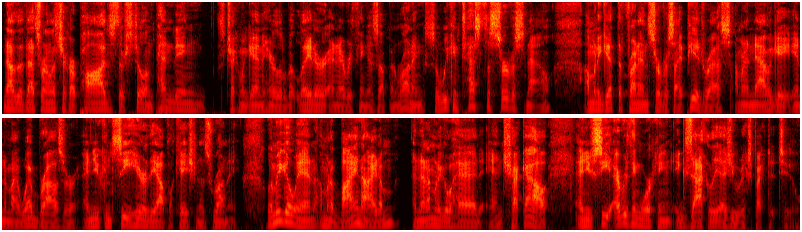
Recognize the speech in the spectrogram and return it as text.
Now that that's running, let's check our pods. They're still in pending. Let's check them again here a little bit later and everything is up and running. So we can test the service now. I'm going to get the front end service IP address. I'm going to navigate into my web browser and you can see here the application is running. Let me go in. I'm going to buy an item and then I'm going to go ahead and check out, and you see everything working exactly as you would expect it to.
